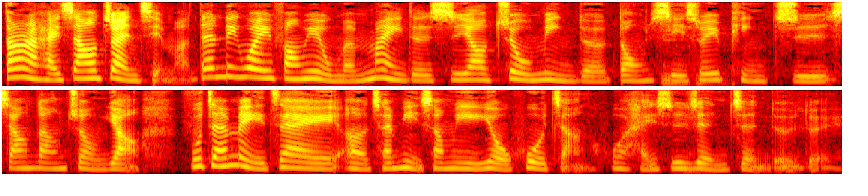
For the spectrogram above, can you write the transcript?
当然还是要赚钱嘛，但另外一方面，我们卖的是要救命的东西，所以品质相当重要。福展美在呃产品上面也有获奖或还是认证，对不对？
